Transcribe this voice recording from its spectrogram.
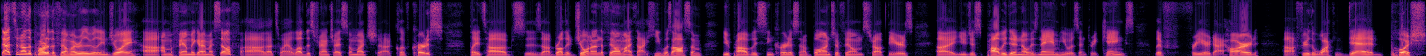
That's another part of the film I really, really enjoy. Uh, I'm a family guy myself. Uh, that's why I love this franchise so much. Uh, Cliff Curtis played Hobbs' uh, brother Jonah in the film. I thought he was awesome. You've probably seen Curtis in a bunch of films throughout the years. Uh, you just probably didn't know his name. He was in Three Kings, Live Free or Die Hard, uh, Fear the Walking Dead, Push,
